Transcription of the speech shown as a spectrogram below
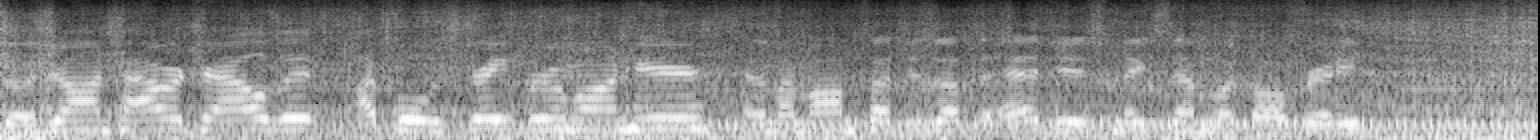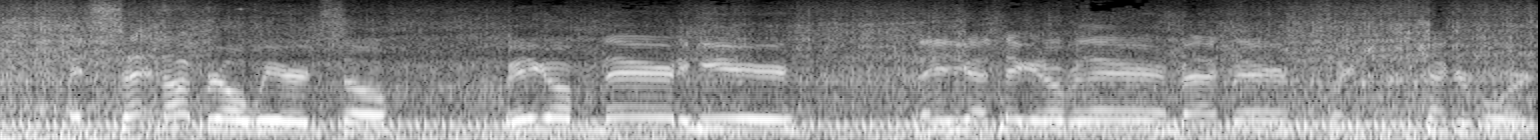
So Jon power trowels it. I pull the straight broom on here and my mom touches up the edges, makes them look all pretty. It's setting up real weird. So we gotta go from there to here and then you gotta take it over there and back there. It's like a checkerboard.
